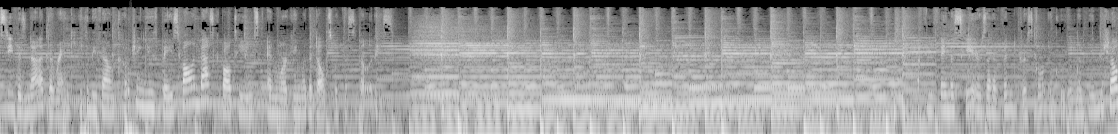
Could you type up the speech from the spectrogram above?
Steve is not at the rink, he can be found coaching youth baseball and basketball teams and working with adults with disabilities. A few famous skaters that have been to Driscoll include Olympian Michelle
